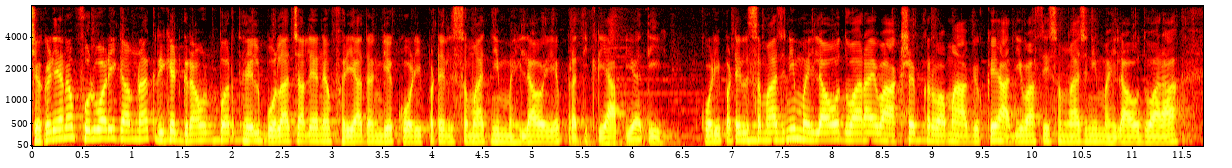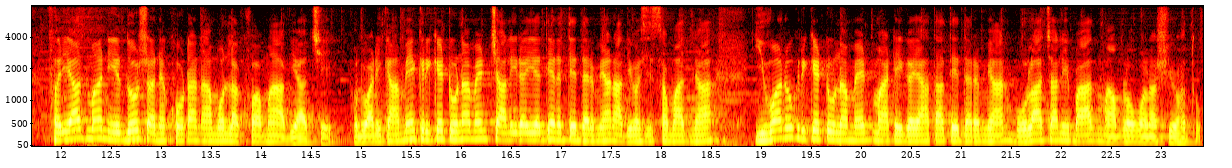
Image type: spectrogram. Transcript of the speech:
ઝઘડિયાના ફૂલવાડી ગામના ક્રિકેટ ગ્રાઉન્ડ પર થયેલ બોલાચાલી અને ફરિયાદ અંગે કોળી પટેલ સમાજની મહિલાઓએ પ્રતિક્રિયા આપી હતી. કોળી પટેલ સમાજની મહિલાઓ દ્વારા એવા આક્ષેપ કરવામાં આવ્યો કે આદિવાસી સમાજની મહિલાઓ દ્વારા ફરિયાદમાં નિર્દોષ અને ખોટા નામો લખવામાં આવ્યા છે. ફૂલવાડી ગામે ક્રિકેટ ટુર્નામેન્ટ ચાલી રહી હતી અને તે દરમિયાન આદિવાસી સમાજના યુવાનો ક્રિકેટ ટુર્નામેન્ટ માટે ગયા હતા. તે દરમિયાન બોલાચાલી બાદ મામલો વણસ્યો હતો.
